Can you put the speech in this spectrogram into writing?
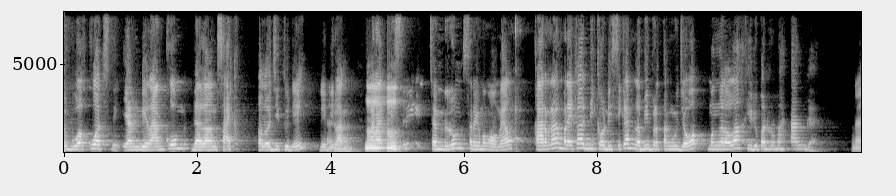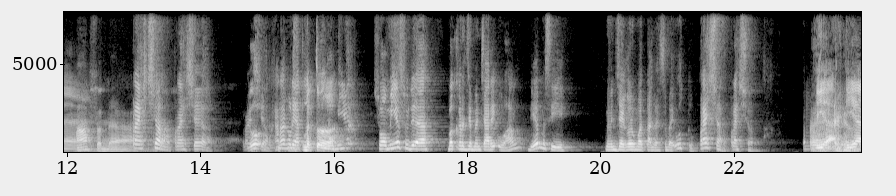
sebuah quotes nih yang dirangkum dalam Psychology Today. Dia bilang, para Hmm. istri cenderung sering mengomel karena mereka dikondisikan lebih bertanggung jawab mengelola kehidupan rumah tangga. Nah, Ah, sedap. Pressure, pressure, pressure. Karena ngelihat suaminya, suaminya sudah bekerja mencari uang, dia mesti menjaga rumah tangga sebaik utuh. Pressure, pressure. Iya, iya,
